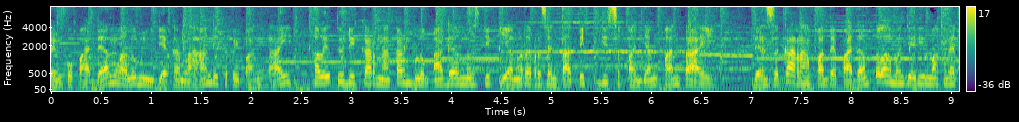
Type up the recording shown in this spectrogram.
Pemko Padang lalu menyediakan lahan di tepi pantai, hal itu dikarenakan belum ada masjid yang representatif di sepanjang pantai. Dan sekarang Pantai Padang telah menjadi magnet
